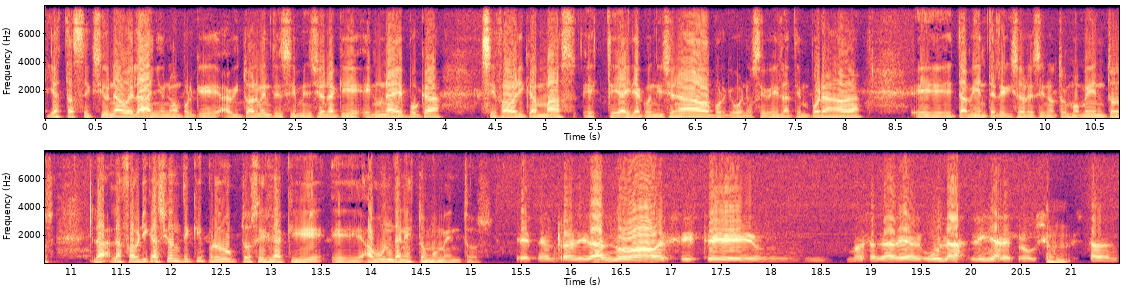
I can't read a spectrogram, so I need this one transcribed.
ya está seccionado el año, ¿no? Porque habitualmente se menciona que en una época se fabrica más este, aire acondicionado, porque bueno, se ve la temporada, eh, también televisores en otros momentos. La, fabricación de qué productos es la que eh, abunda en estos momentos? Eh, en realidad no existe, más allá de algunas líneas de producción, están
